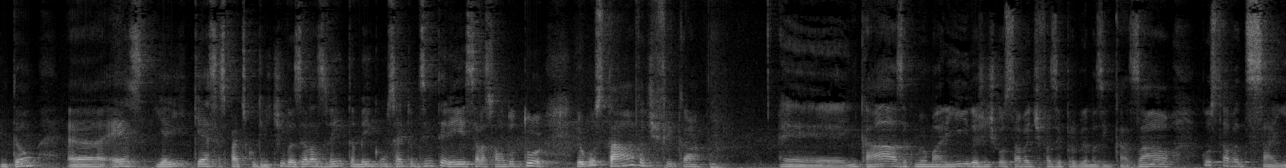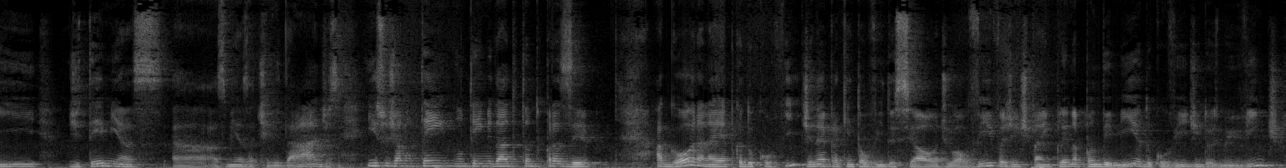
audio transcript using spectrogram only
Então, uh, essa, e aí que essas partes cognitivas, elas vêm também com um certo desinteresse, elas falam, doutor, eu gostava de ficar é, em casa com meu marido, a gente gostava de fazer programas em casal, gostava de sair, de ter minhas, uh, as minhas atividades, e isso já não tem, não tem me dado tanto prazer. Agora, na época do Covid, né, para quem está ouvindo esse áudio ao vivo, a gente está em plena pandemia do Covid em 2020,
